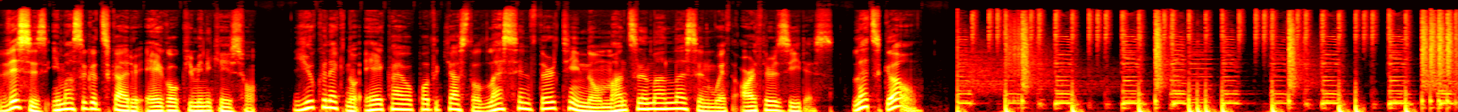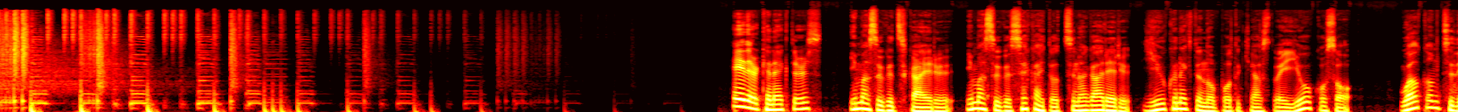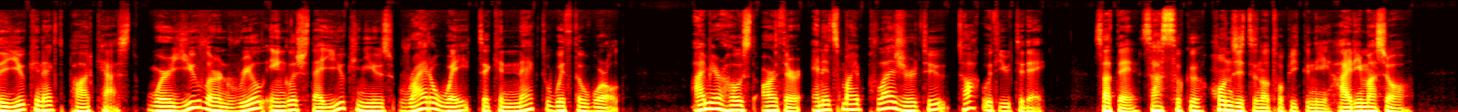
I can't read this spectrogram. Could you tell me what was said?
This is 今すぐ使える英語コミュニケーション Uconnect の英会話ポッドキャスト Lesson 13のマンツーマンレッスン with Arthur Zetas Let's go! Hey there, connectors! 今すぐ使える、今すぐ世界とつながれる YouConnect のポッドキャストへようこそ Welcome to the You Connect podcast, where you learn real English that you can use right away to connect with the world. I'm your host, Arthur, and it's my pleasure to talk with you today. さて、早速本日のトピックに入りましょ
